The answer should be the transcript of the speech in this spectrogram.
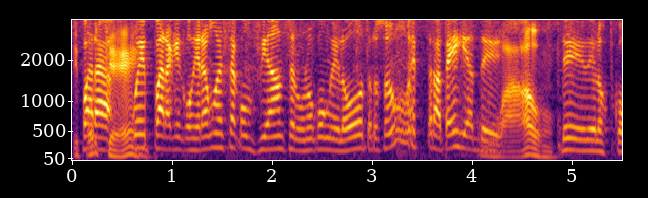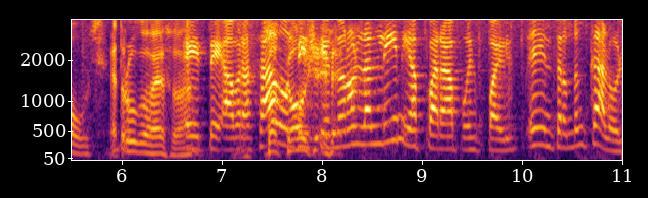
¿Y por para, qué? Pues para que cogiéramos esa confianza el uno con el otro. Son estrategias de, Wow. de, de los coaches. Qué truco eso, ¿eh? este, abrazados, Los coaches- diciéndonos las líneas para, pues, para ir eh, entrando en calor.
